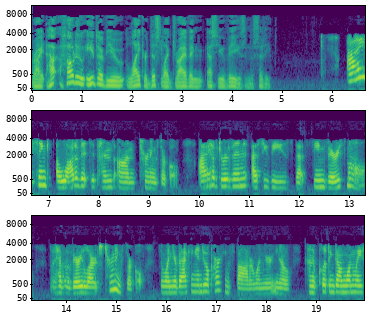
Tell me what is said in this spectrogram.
Right. How, how do either of you like or dislike driving SUVs in the city? I think a lot of it depends on turning circle. I have driven SUVs that seem very small but have a very large turning circle. So when you're backing into a parking spot or when you're, you know, kind of clipping down one-way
